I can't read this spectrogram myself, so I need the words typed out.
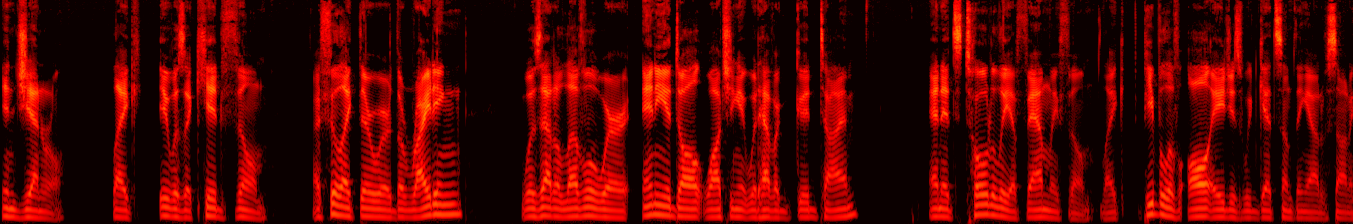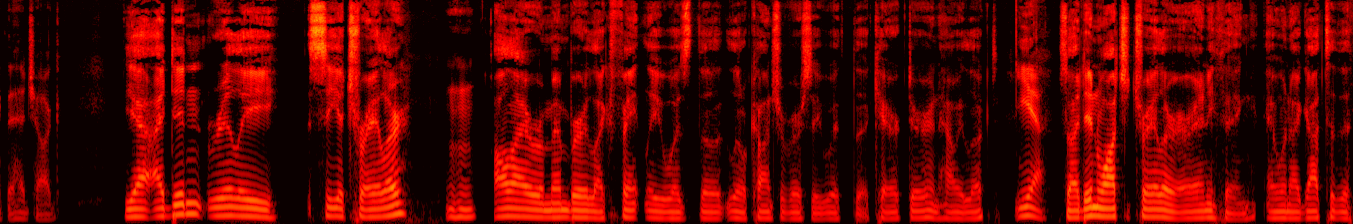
in general. Like it was a kid film. I feel like there were the writing was at a level where any adult watching it would have a good time. And it's totally a family film. Like people of all ages would get something out of Sonic the Hedgehog. Yeah, I didn't really see a trailer. Mm-hmm. All I remember like faintly was the little controversy with the character and how he looked. Yeah. So I didn't watch a trailer or anything. And when I got to the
